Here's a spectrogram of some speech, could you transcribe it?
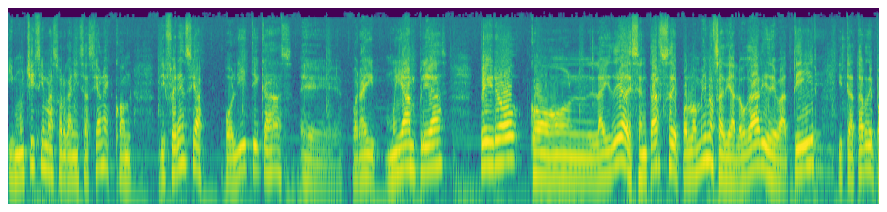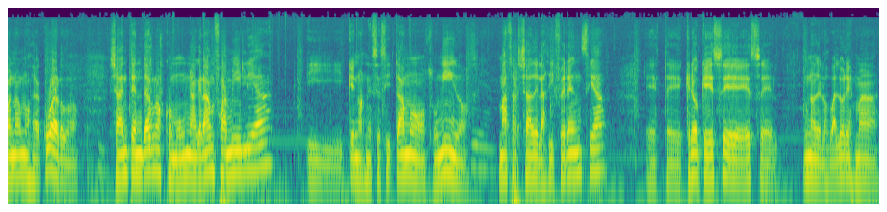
y muchísimas organizaciones con diferencias políticas eh, por ahí muy amplias, pero con la idea de sentarse por lo menos a dialogar y debatir y tratar de ponernos de acuerdo, ya entendernos como una gran familia y que nos necesitamos unidos, más allá de las diferencias. Este, creo que ese es uno de los valores más,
